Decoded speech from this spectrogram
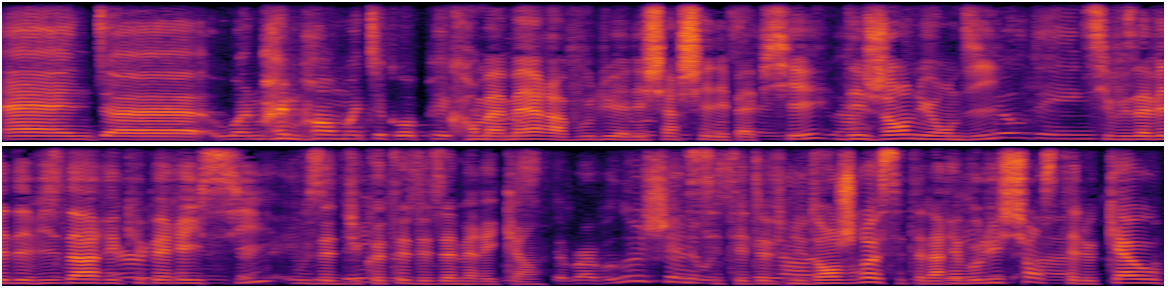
Uh, Quand ma mère a voulu aller chercher les papiers, des gens lui ont dit Si vous avez des visas à récupérer ici, vous êtes du côté des Américains. C'était devenu dangereux, c'était la révolution, c'était le chaos.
